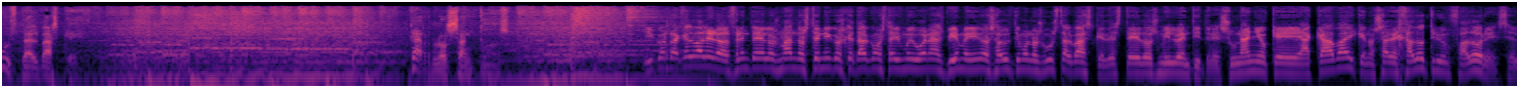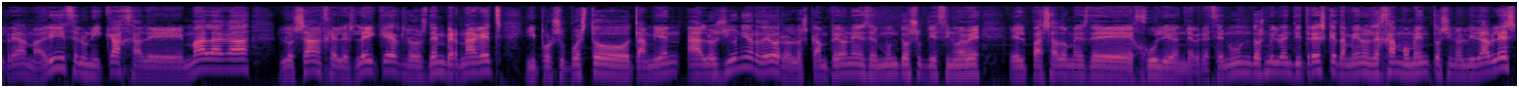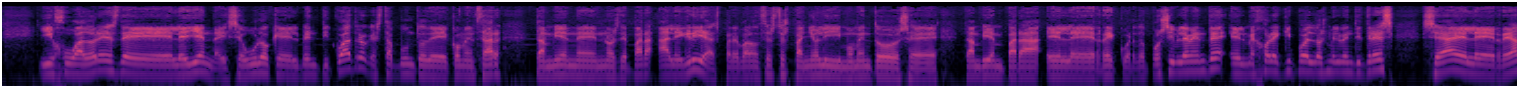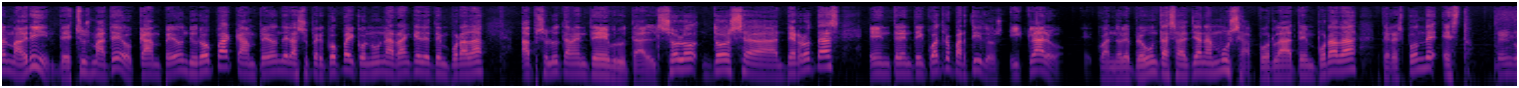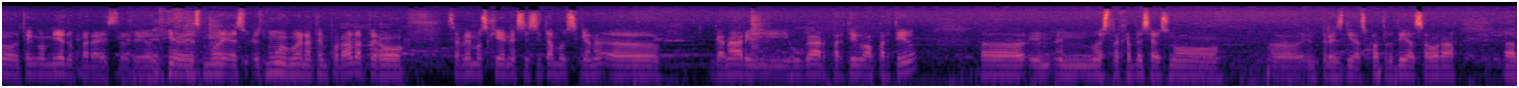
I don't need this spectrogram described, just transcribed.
gusta el básquet. Carlos Santos. Y con Raquel Valero al frente de los mandos técnicos, ¿qué tal? ¿Cómo estáis? Muy buenas. Bienvenidos al último Nos gusta el básquet de este 2023. Un año que acaba y que nos ha dejado triunfadores. El Real Madrid, el Unicaja de Málaga, Los Ángeles Lakers, los Denver Nuggets y por supuesto también a los Juniors de Oro, los campeones del mundo sub-19 el pasado mes de julio en Debrecen. En un 2023 que también nos deja momentos inolvidables y jugadores de leyenda. Y seguro que el 24, que está a punto de comenzar, también en nos depara alegrías para el baloncesto español y momentos eh, también para el eh, recuerdo. Posiblemente el mejor equipo del 2023 sea el eh, Real Madrid de Chus Mateo, campeón de Europa, campeón de la Supercopa y con un arranque de temporada absolutamente brutal. Solo dos derrotas en 34 partidos y claro, cuando le preguntas a Jana Musa por la temporada, te responde esto. Tengo, tengo miedo para esto, Es, muy, es, muy buena temporada, pero sabemos que necesitamos eh, ganar, y jugar partido a partido. Eh, en, nuestra cabeza es no eh, en tres días, cuatro días. Ahora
